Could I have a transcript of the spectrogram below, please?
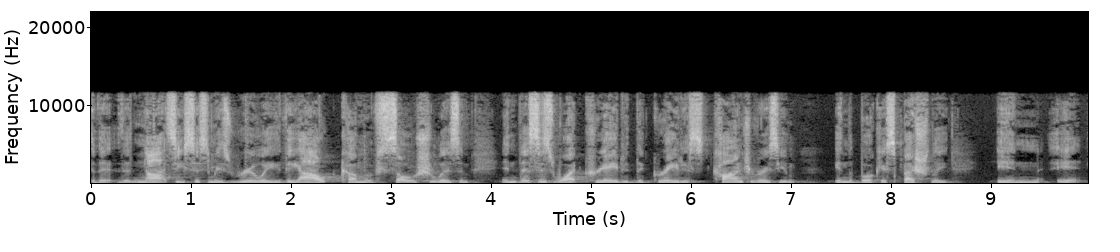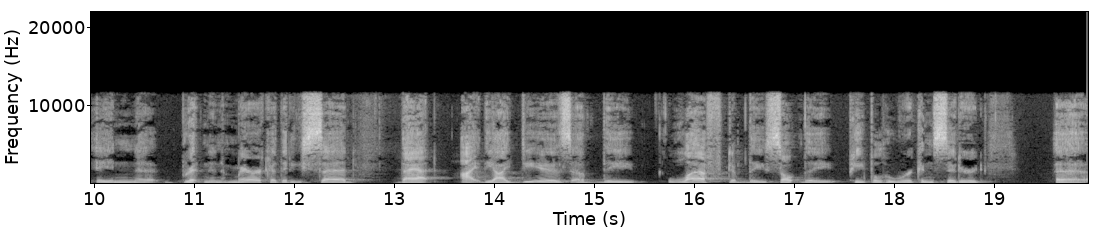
the, the Nazi system is really the outcome of socialism. And this is what created the greatest controversy in the book, especially in, in, in uh, Britain and America, that he said that I, the ideas of the left of the so, the people who were considered uh,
